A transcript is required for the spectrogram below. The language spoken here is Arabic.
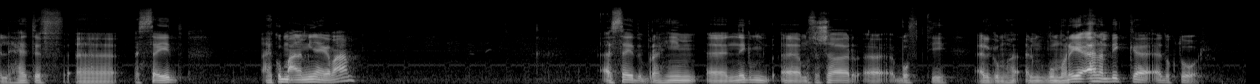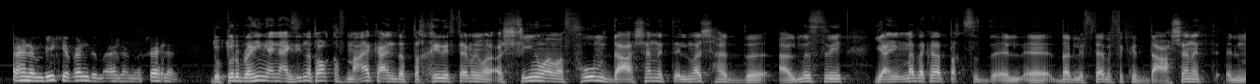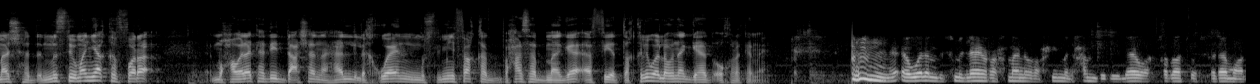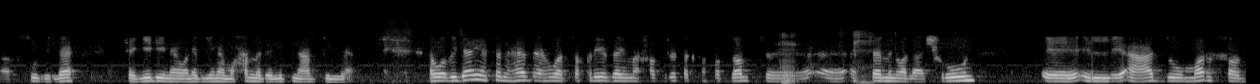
الهاتف آه، السيد. هيكون معنا مين يا جماعة؟ السيد إبراهيم آه، نجم آه، مستشار مفتي الجمه- الجمهورية. أهلا بك يا دكتور. أهلا بيك يا فندم. أهلا وسهلا. دكتور إبراهيم يعني عايزين نتوقف معاك عند التقرير الثامن والعشرين ومفهوم دعشنة المشهد المصري. يعني ماذا كانت تقصد دار الإفتاء بفكرة دعشنة المشهد المصري؟ ومن يقف وراء محاولات هذه الدعشنة هل الإخوان المسلمين فقط بحسب ما جاء في التقرير ولا هناك جهات أخرى كمان؟ اولا بسم الله الرحمن الرحيم الحمد لله والصلاة والسلام على رسول الله سيدنا ونبينا محمد بن عبد الله. هو بداية هذا هو التقرير زي ما حضرتك تفضلت آه، آه، الثامن والعشرون آه، اللي أعدوا مرصد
